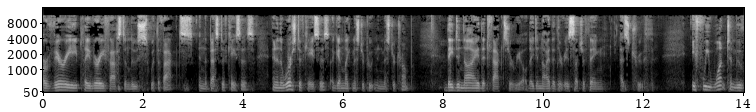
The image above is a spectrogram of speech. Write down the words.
are very play very fast and loose with the facts in the best of cases, and in the worst of cases, again like Mr. Putin and Mr. Trump, they deny that facts are real. They deny that there is such a thing as truth. If we want to move,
